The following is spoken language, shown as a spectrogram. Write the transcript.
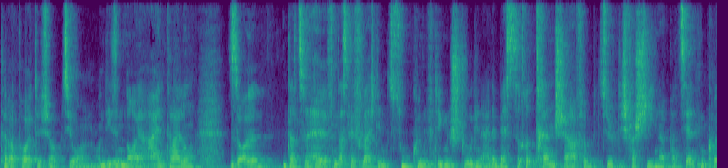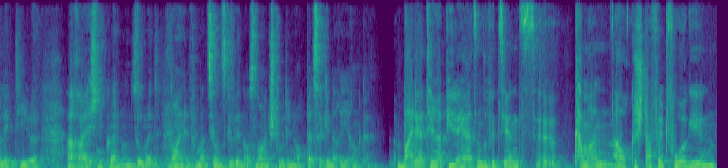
therapeutische Optionen. Und diese neue Einteilung soll dazu helfen, dass wir vielleicht in zukünftigen Studien eine bessere Trendschärfe bezüglich verschiedener Patientenkollektive erreichen können und somit neuen Informationsgewinn aus neuen Studien auch besser generieren können. Bei der Therapie der Herzinsuffizienz äh, kann man auch gestaffelt vorgehen.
